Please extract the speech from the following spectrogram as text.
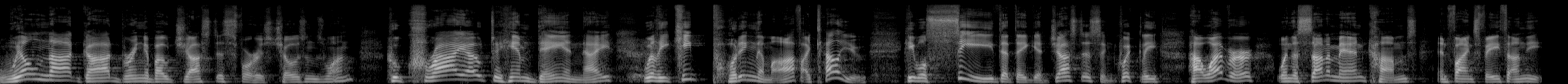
Will not God bring about justice for his chosen one who cry out to him day and night? Will he keep putting them off? I tell you, he will see that they get justice and quickly. However, when the Son of Man comes and finds faith on the,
